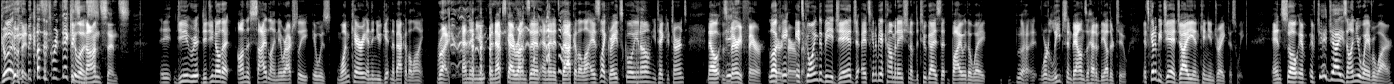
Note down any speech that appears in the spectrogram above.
Good, Good. because it's ridiculous. It's nonsense. Eh, do you re- did you know that on the sideline they were actually it was one carry and then you get in the back of the line Right. and then you the next guy runs in and then it's back of the line. It's like grade school, you know. You take your turns. No, It's it- very fair. Look, Very it- fair it's them. going to be Jay. It's going to be a combination of the two guys that, by the way, uh, were leaps and bounds ahead of the other two. It's going to be Jay Ajayi and Kenyan Drake this week. And so, if if Jay Ajayi's on your waiver wire,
